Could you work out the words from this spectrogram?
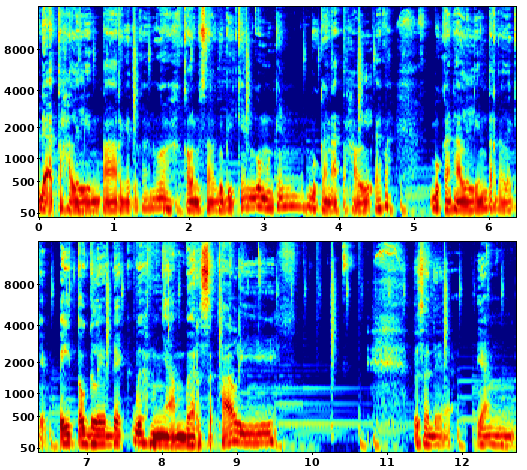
ada Atta Halilintar gitu kan. Wah kalau misalnya gue bikin gue mungkin bukan Atta Halil apa bukan Halilintar kali kayak Peito Gledek. Wah menyambar sekali. Terus ada yang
